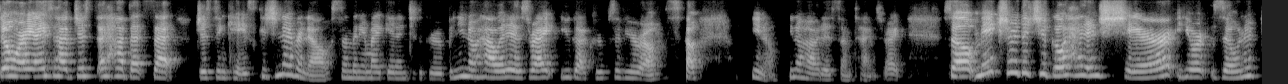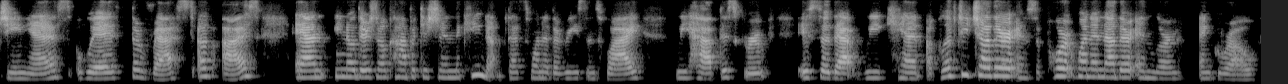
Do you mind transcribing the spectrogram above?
don't worry. I have just I have that set just in case because you never know. Somebody might get into the group and you know how it is, right? You got groups of your own. So you know, you know how it is sometimes, right? So make sure that you go ahead and share your zone of genius with the rest of us. And you know, there's no competition in the kingdom. That's one of the reasons why we have this group is so that we can uplift each other and support one another and learn and grow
